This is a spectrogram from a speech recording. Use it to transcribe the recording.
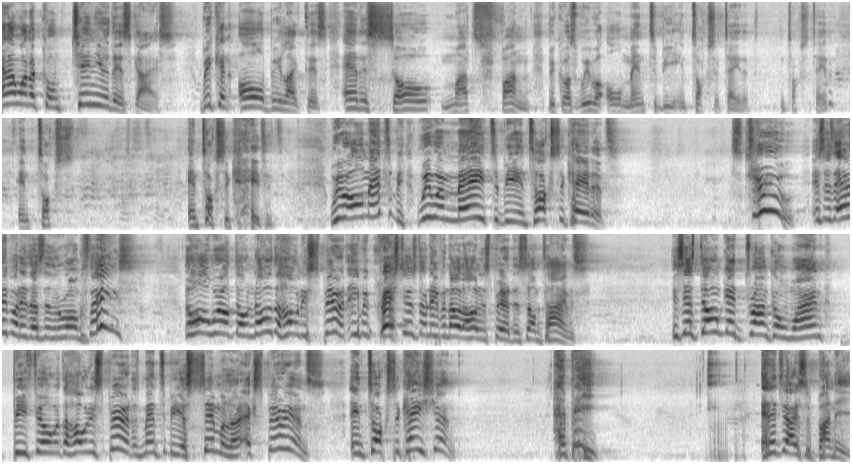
And I want to continue this, guys. We can all be like this. And it is so much fun because we were all meant to be intoxicated intoxicated? Intox- intoxicated. We were all meant to be. We were made to be intoxicated. It's true. It's just everybody does the wrong things. The whole world don't know the Holy Spirit. Even Christians don't even know the Holy Spirit sometimes. He says, don't get drunk on wine, be filled with the Holy Spirit. It's meant to be a similar experience. Intoxication. Happy. Energizer bunny.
